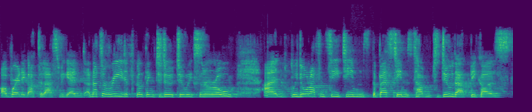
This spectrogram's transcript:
of where they got to last weekend. And that's a really difficult thing to do two weeks in a row. And we don't often see teams, the best teams, having to do that because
